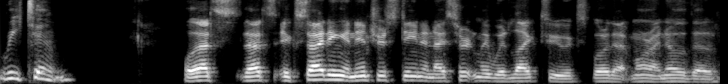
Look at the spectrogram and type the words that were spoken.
retune. Well, that's that's exciting and interesting, and I certainly would like to explore that more. I know the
